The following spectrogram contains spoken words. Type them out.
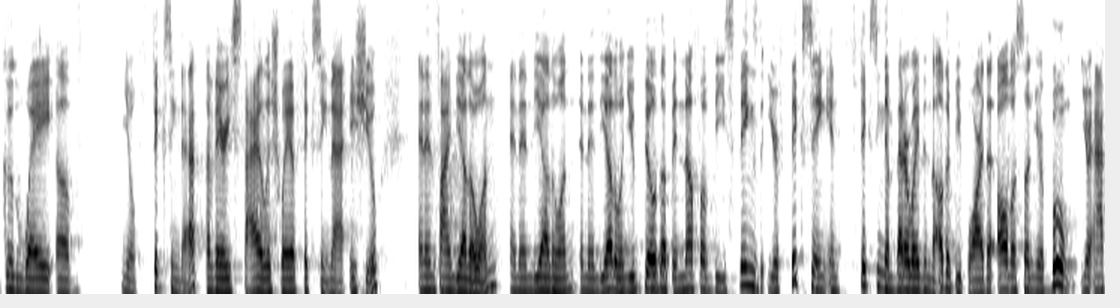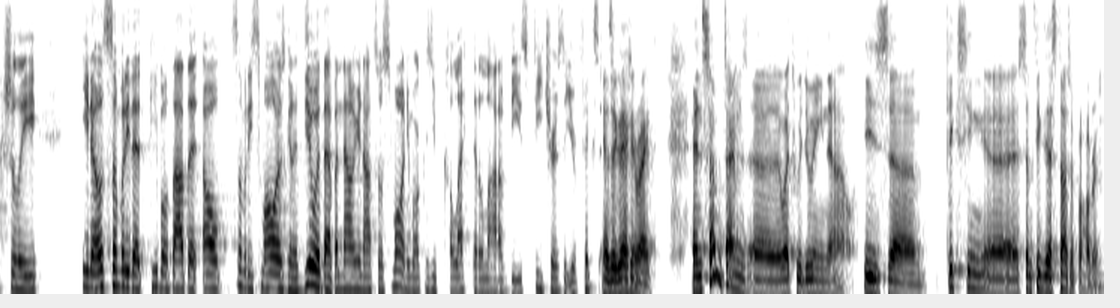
good way of, you know, fixing that, a very stylish way of fixing that issue, and then find the other one, and then the other one, and then the other one, you build up enough of these things that you're fixing and fixing them better way than the other people are that all of a sudden you're boom, you're actually you know, somebody that people thought that, oh, somebody smaller is going to deal with that, but now you're not so small anymore because you've collected a lot of these features that you're fixing. That's exactly right. And sometimes uh, what we're doing now is um, fixing uh, something that's not a problem.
